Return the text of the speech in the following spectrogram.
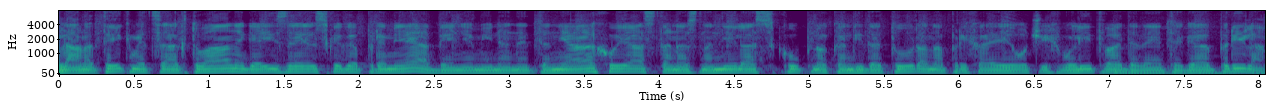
Glavna tekmeca aktualnega izraelskega premijeja Benjamina Netanjahuja sta naznanila skupno kandidaturo na prihajajočih volitvah 9. aprila.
